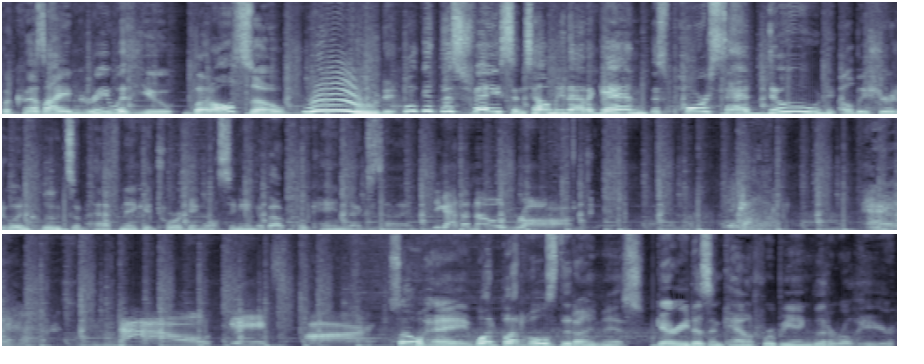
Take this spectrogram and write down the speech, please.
Because I agree with you, but also rude. Look at this face and tell me that again. This poor sad dude. I'll be sure to include some half-naked twerking while singing about cocaine next time. You got the nose wrong. now it's hard. So hey, what buttholes did I miss? Gary doesn't count, we're being literal here.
